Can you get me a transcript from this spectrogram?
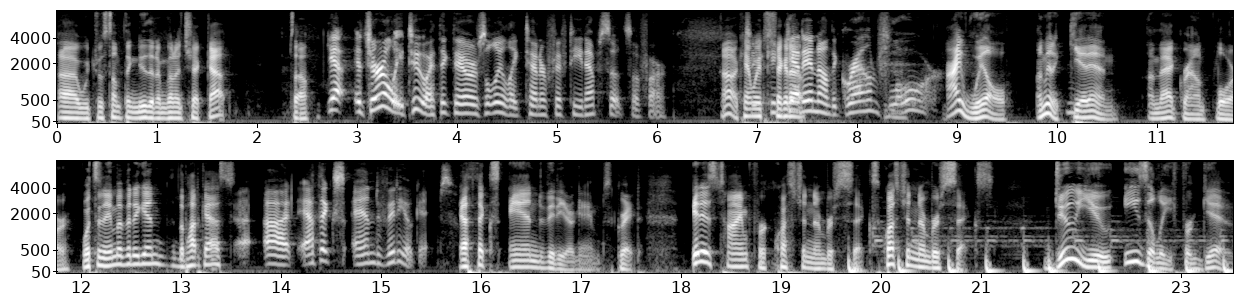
uh, which was something new that I'm going to check out. So, yeah it's early too i think there's only like 10 or 15 episodes so far oh, I can't so wait you to check it get in on the ground floor I will. I'm going to get in on that ground floor. What's the name of it again? The podcast? uh, ethics and video games Ethics and video games. Great. It is time for question number six. Question number six. Do you easily forgive?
